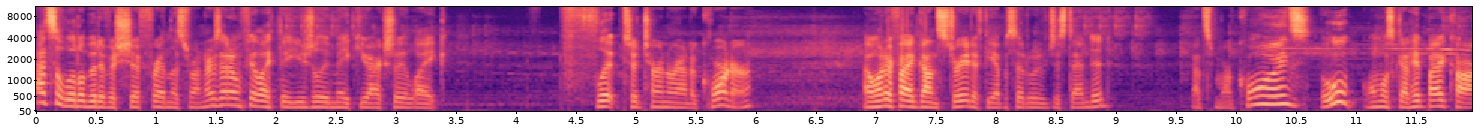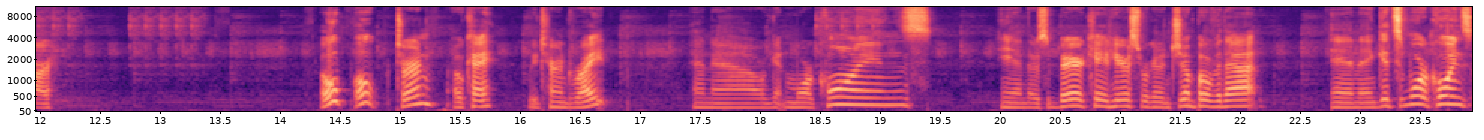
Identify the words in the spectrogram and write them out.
That's a little bit of a shift for Endless Runners. I don't feel like they usually make you actually, like, flip to turn around a corner. I wonder if I had gone straight if the episode would have just ended. Got some more coins. Oh, almost got hit by a car. Oh, oh, turn. Okay. We turned right. And now we're getting more coins. And there's a barricade here, so we're going to jump over that. And then get some more coins.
